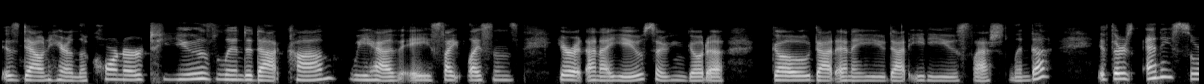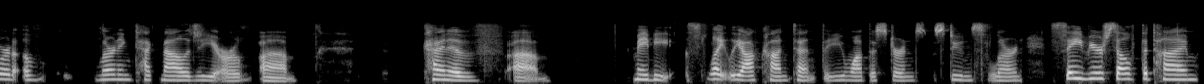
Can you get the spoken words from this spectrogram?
is down here in the corner. To use lynda.com, we have a site license here at NIU, so you can go to go.niu.edu slash lynda. If there's any sort of learning technology or um, kind of um, maybe slightly off content that you want the students to learn, save yourself the time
